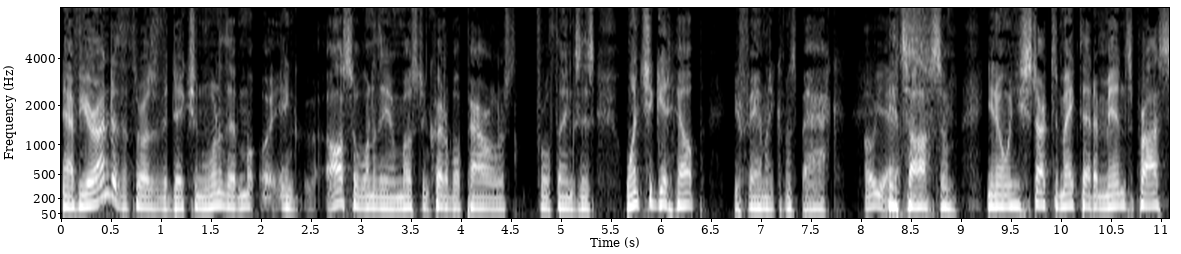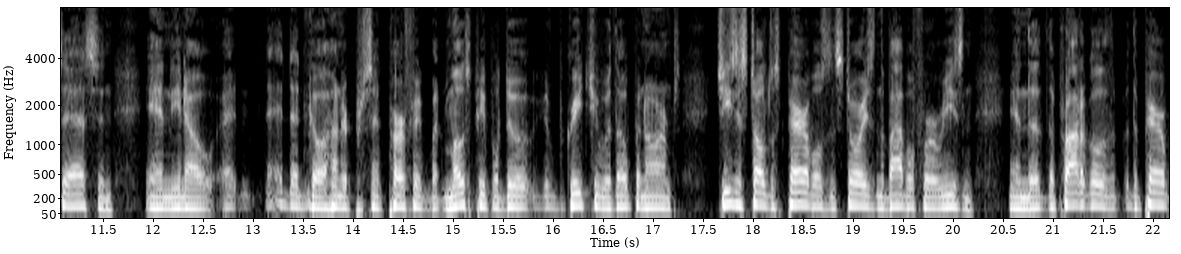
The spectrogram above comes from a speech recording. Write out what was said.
Now, if you're under the throes of addiction, one of the also one of the most incredible powerful things is once you get help, your family comes back Oh yeah, it's awesome. You know when you start to make that amends process, and and you know it, it doesn't go hundred percent perfect, but most people do greet you with open arms. Jesus told us parables and stories in the Bible for a reason, and the the prodigal the par-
